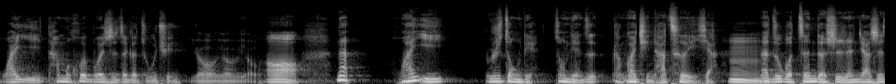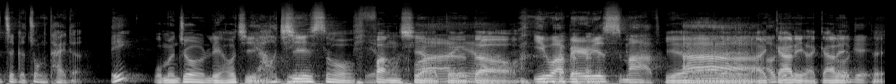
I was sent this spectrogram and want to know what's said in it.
怀疑他们会不会是这个族群？有有有哦，那怀疑不是重点，重点是赶快请他测一下。嗯，那如果真的是人家是这个状态的，诶，我们就了解、了解、接受、放下、得到。You are very smart. Yeah, I got it. I got it. 对，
